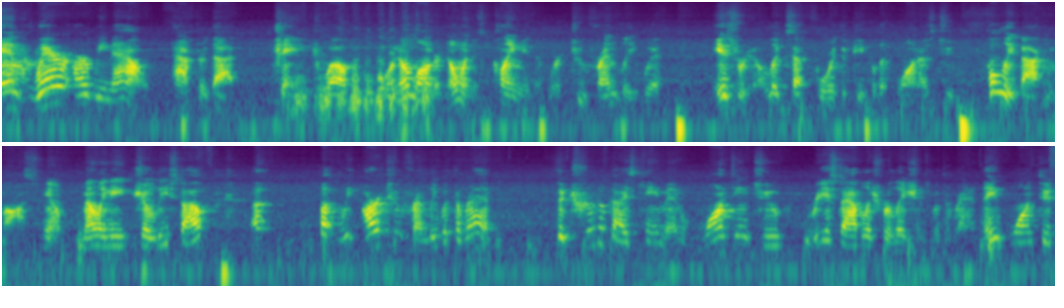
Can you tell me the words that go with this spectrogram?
And where are we now after that change? Well, we're no longer, no one is claiming that we're too friendly with Israel, except for the people that want us to fully back Hamas, you know, Melanie Joly style. Uh, but we are too friendly with Iran. The Trudeau guys came in wanting to reestablish relations with Iran. They wanted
